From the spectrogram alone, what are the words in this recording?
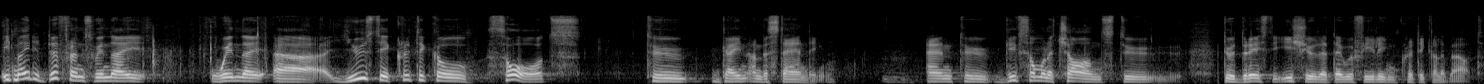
It made a difference when they when they uh, use their critical thoughts to gain understanding and to give someone a chance to, to address the issue that they were feeling critical about.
